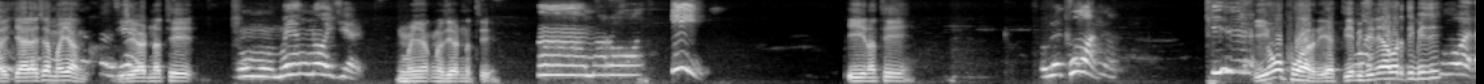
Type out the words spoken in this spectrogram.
અત્યારે છે? મયંક. ઝેડ નથી. મયંક નો ઝેડ મયંક નો ઝેડ નથી મારો ઈ. ઈ નથી. ફોર. ઈ હું ફોર? એક એબીસી નહીં આવડતી બીજી? ફોર.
